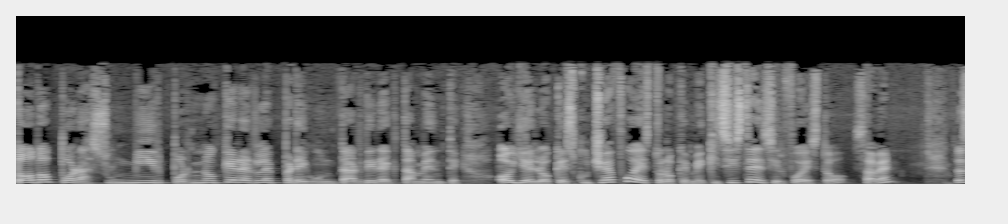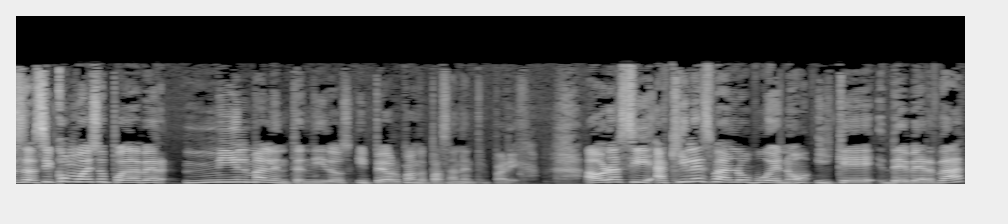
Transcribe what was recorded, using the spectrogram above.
todo por asumir, por no quererle preguntar directamente, oye, lo que escuché fue esto, lo que me quisiste decir fue esto, ¿saben? Entonces, así como eso puede haber mil malentendidos y peor cuando pasan entre pareja. Ahora sí, aquí les va lo bueno y que de verdad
